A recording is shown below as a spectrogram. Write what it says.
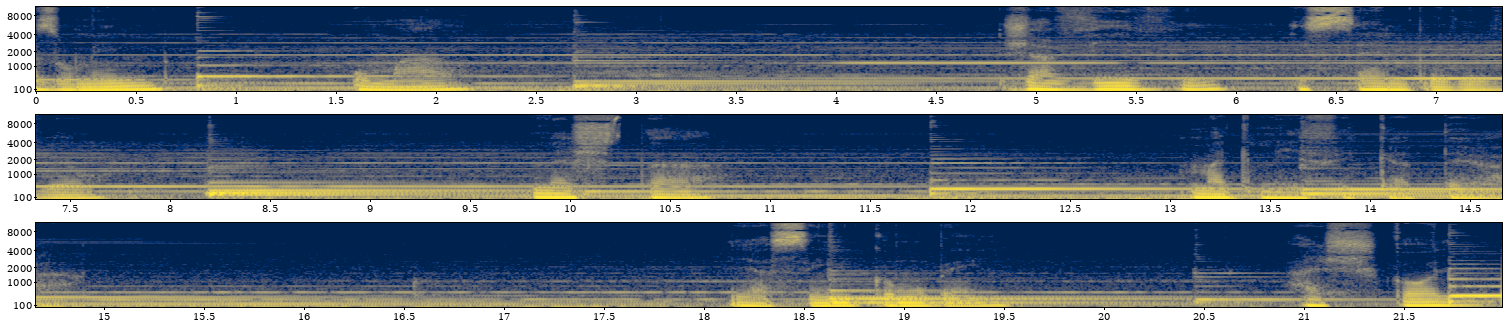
Resumindo, o mal já vive e sempre viveu nesta magnífica terra. E assim como bem, a escolha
